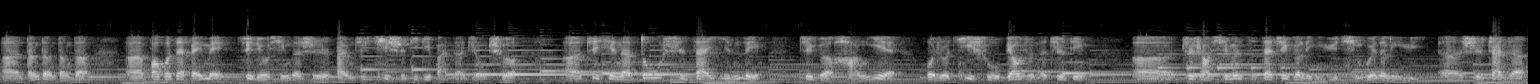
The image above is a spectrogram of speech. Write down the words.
呃等等等等，呃包括在北美最流行的是百分之七十低地板的这种车，呃这些呢都是在引领这个行业或者技术标准的制定，呃至少西门子在这个领域轻轨的领域呃是占着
